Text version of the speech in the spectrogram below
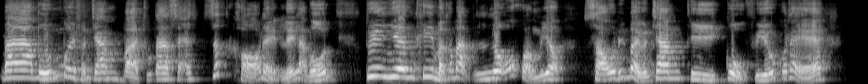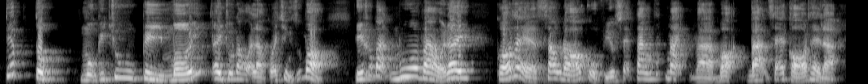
3 40 phần trăm và chúng ta sẽ rất khó để lấy lại vốn. Tuy nhiên, khi mà các bạn lỗ khoảng nhiêu 6 đến 7 phần trăm thì cổ phiếu có thể tiếp tục một cái chu kỳ mới. Đây chúng ta gọi là quá trình rút bỏ. Thì các bạn mua vào ở đây có thể sau đó cổ phiếu sẽ tăng rất mạnh và bọn bạn sẽ có thể là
